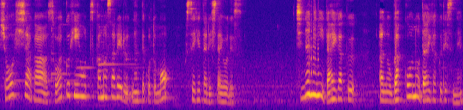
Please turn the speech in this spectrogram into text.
消費者が粗悪品をつかまされるなんてことも防げたりしたようです。ちなみに大学あの学校の大学ですね。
